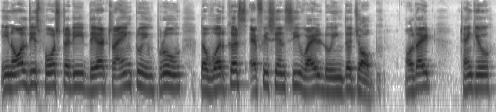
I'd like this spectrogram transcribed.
In all these four study they are trying to improve the workers efficiency while doing the job. All right? Thank you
